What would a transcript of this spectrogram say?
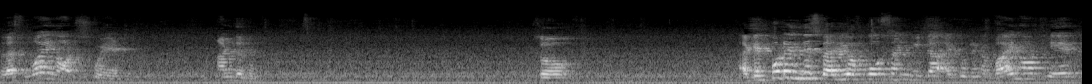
plus y naught squared under root. So I can put in this value of cosine beta, I put in a y naught here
